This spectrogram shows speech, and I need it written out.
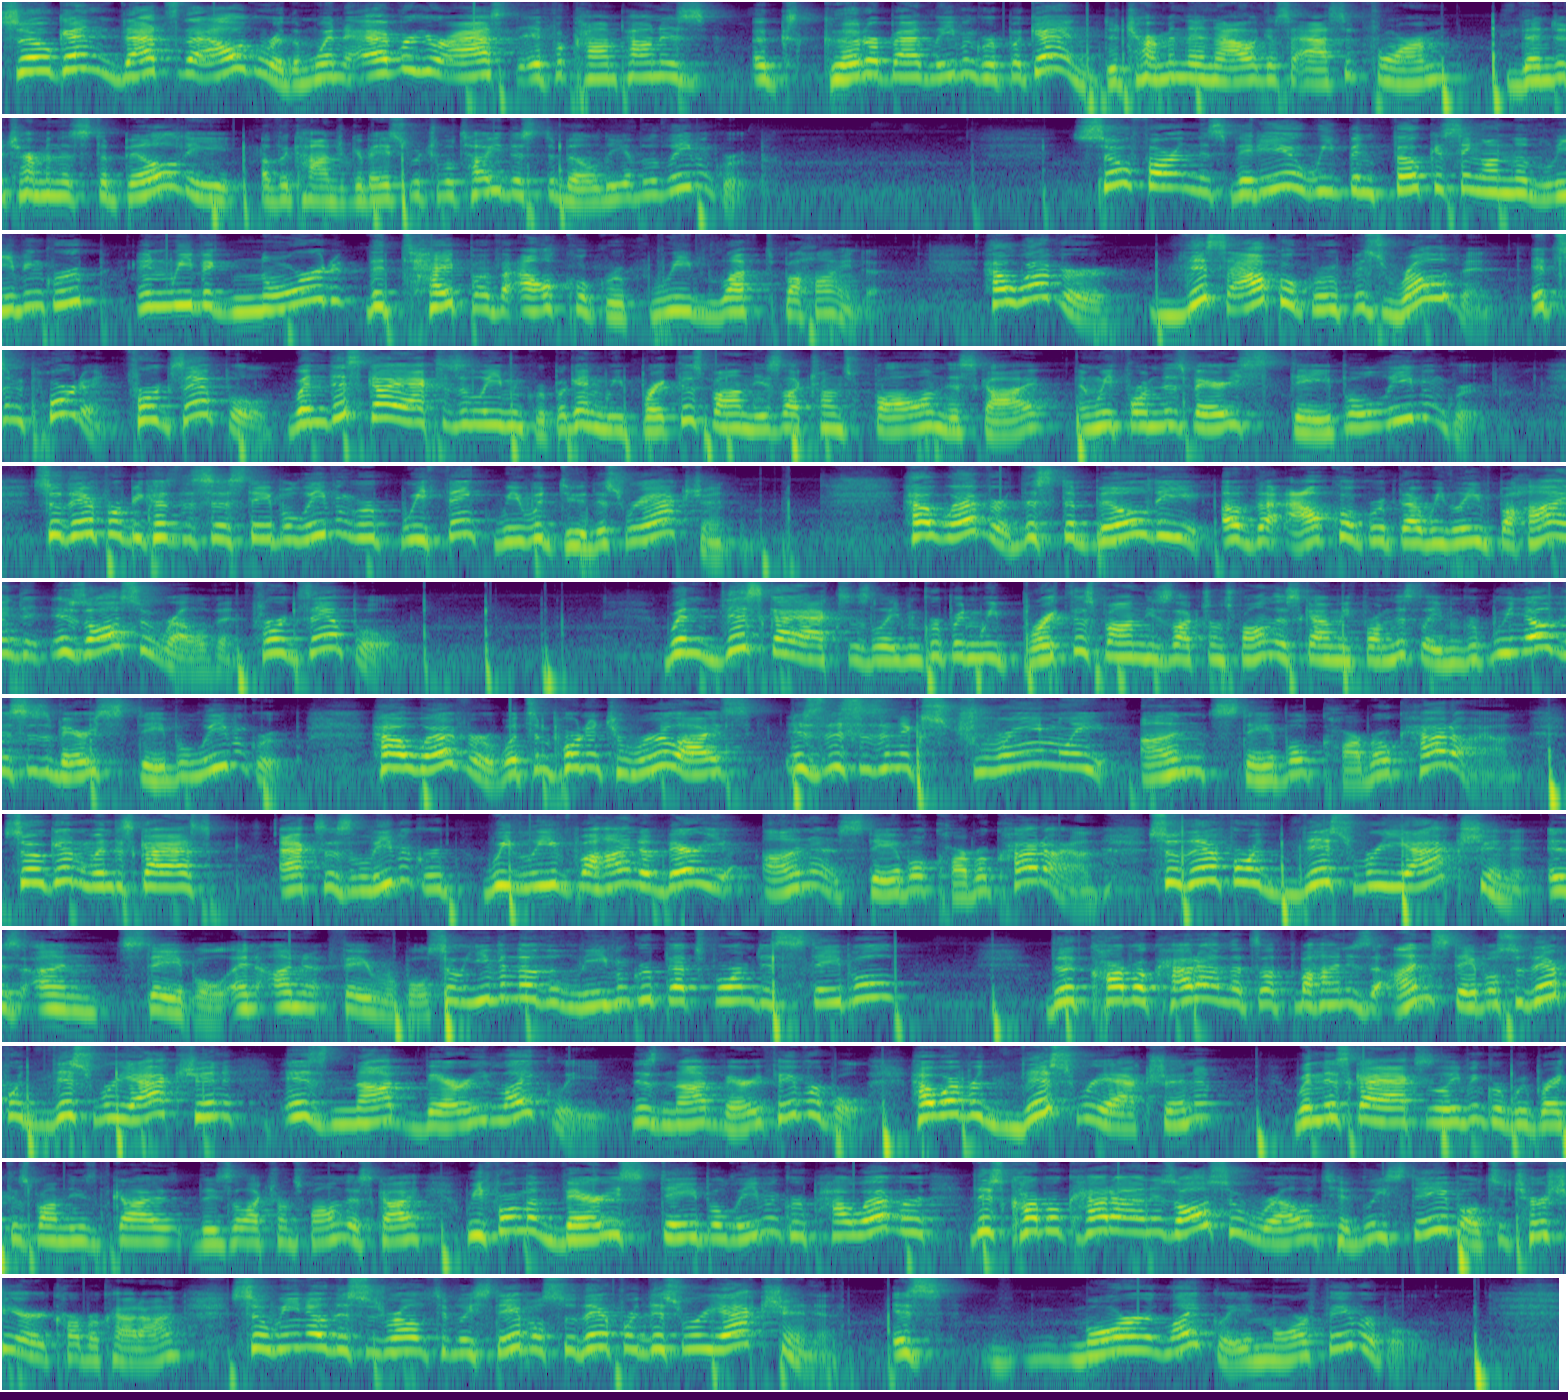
So again, that's the algorithm. Whenever you're asked if a compound is a good or bad leaving group, again, determine the analogous acid form, then determine the stability of the conjugate base, which will tell you the stability of the leaving group. So far in this video, we've been focusing on the leaving group, and we've ignored the type of alkyl group we've left behind. However, this alkyl group is relevant. It's important. For example, when this guy acts as a leaving group, again, we break this bond, these electrons fall on this guy, and we form this very stable leaving group. So therefore, because this is a stable leaving group, we think we would do this reaction. However, the stability of the alkyl group that we leave behind is also relevant. For example, when this guy acts as a leaving group and we break this bond, these electrons fall on this guy and we form this leaving group, we know this is a very stable leaving group. However, what's important to realize is this is an extremely unstable carbocation. So again, when this guy acts, acts as a leaving group, we leave behind a very unstable carbocation. So therefore, this reaction is unstable and unfavorable. So even though the leaving group that's formed is stable, the carbocation that's left behind is unstable, so therefore this reaction is not very likely, is not very favorable. However, this reaction, when this guy acts as a leaving group, we break this bond, these guys, these electrons fall in this guy, we form a very stable leaving group. However, this carbocation is also relatively stable. It's a tertiary carbocation, so we know this is relatively stable, so therefore this reaction is more likely and more favorable.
